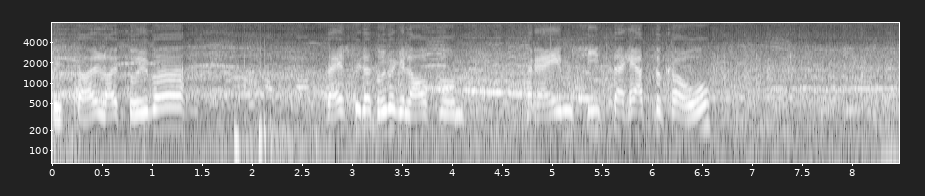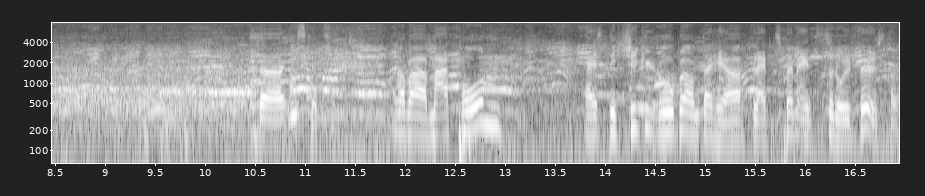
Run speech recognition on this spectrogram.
Kristall läuft drüber, zwei Spieler drüber gelaufen und Reim schießt der Herzog K.O. Der ist erzielt. Aber Mark Pohm heißt nicht Schickelgruber und daher bleibt es beim 1 zu 0 für Österreich.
